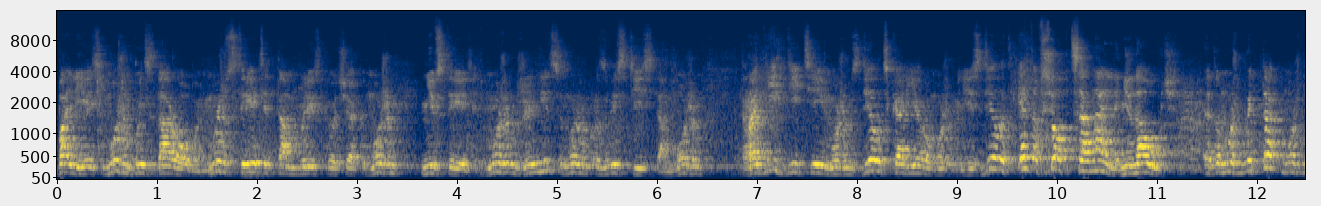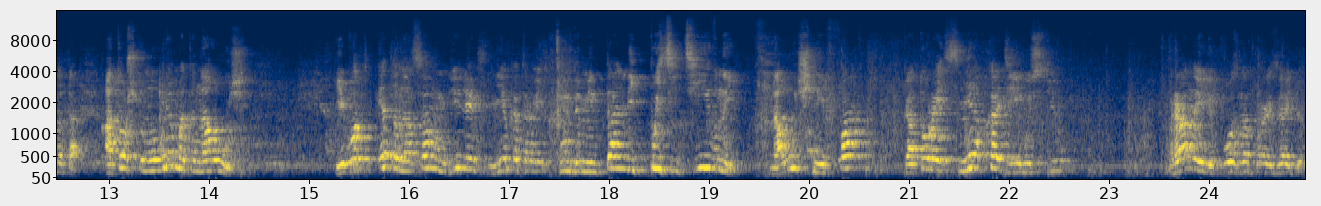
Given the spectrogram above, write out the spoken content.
болеть, можем быть здоровыми, можем встретить там близкого человека, можем не встретить, можем жениться, можем развестись, там, можем родить детей, можем сделать карьеру, можем не сделать. Это все опционально, не научно. Это может быть так, можно так. А то, что мы умрем, это научно. И вот это на самом деле некоторый фундаментальный, позитивный научный факт, который с необходимостью рано или поздно произойдет.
